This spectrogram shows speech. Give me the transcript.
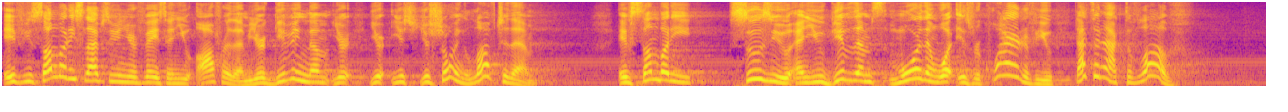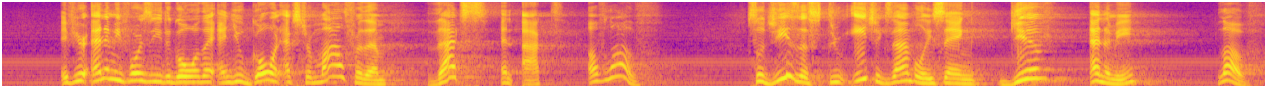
If you, somebody slaps you in your face and you offer them, you're giving them, you're, you're, you're showing love to them. If somebody sues you and you give them more than what is required of you, that's an act of love. If your enemy forces you to go on there and you go an extra mile for them, that's an act of love. So Jesus, through each example, he's saying, give enemy love.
